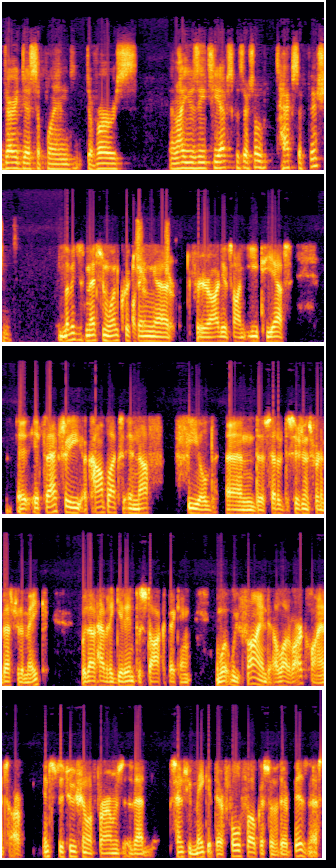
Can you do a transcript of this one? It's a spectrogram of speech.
very disciplined, diverse, and I use ETFs because they're so tax efficient. Let me just mention one quick oh, thing sure, uh, sure. for your audience on ETFs. It's actually a complex enough field and a set of decisions for an investor to make without having to get into stock picking. And what we find a lot of our clients are institutional firms that essentially make it their full focus of their business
